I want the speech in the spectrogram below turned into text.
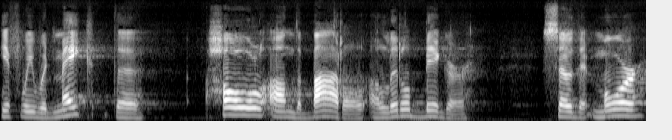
if we would make the hole on the bottle a little bigger so that more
